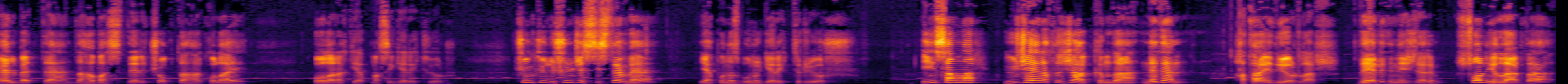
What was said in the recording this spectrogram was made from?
elbette daha basitleri çok daha kolay olarak yapması gerekiyor. Çünkü düşünce sistem ve yapınız bunu gerektiriyor. İnsanlar yüce yaratıcı hakkında neden hata ediyorlar? Değerli dinleyicilerim, son yıllarda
